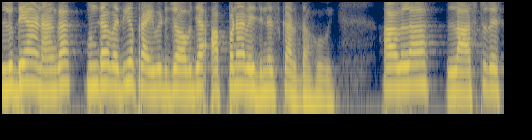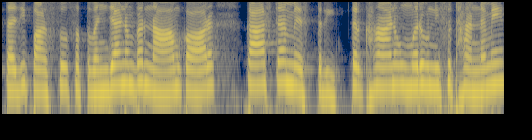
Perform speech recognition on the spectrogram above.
ਲੁਧਿਆਣਾ ਗਾ, ਮੁੰਡਾ ਵਧੀਆ ਪ੍ਰਾਈਵੇਟ ਜੌਬ ਜਾਂ ਆਪਣਾ ਬਿਜ਼ਨਸ ਕਰਦਾ ਹੋਵੇ। ਅਗਲਾ ਲਾਸਟ ਰਿਸ਼ਤਾ ਜੀ 557 ਨੰਬਰ, ਨਾਮ ਕੌਰ ਕਾਸਟ ਹੈ ਮਿਸਤਰੀ ਤਰਖਾਨ ਉਮਰ 1998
